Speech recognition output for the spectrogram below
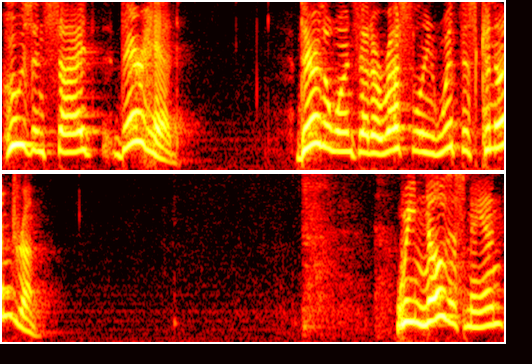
who's inside their head? They're the ones that are wrestling with this conundrum. We know this man.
